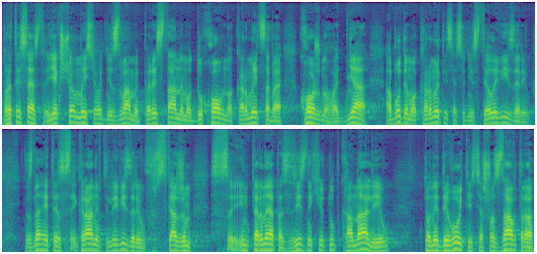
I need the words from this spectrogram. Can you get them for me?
Брати і сестри, якщо ми сьогодні з вами перестанемо духовно кормити себе кожного дня, а будемо кормитися сьогодні з телевізорів, знаєте, з екранів телевізорів, скажімо, з інтернету, з різних ютуб-каналів, то не дивуйтеся, що завтра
